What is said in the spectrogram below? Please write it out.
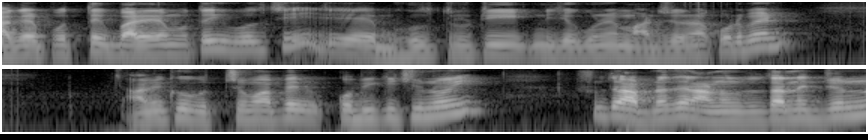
আগের প্রত্যেকবারের মতোই বলছি যে ভুল ত্রুটি নিজ গুণে মার্জনা করবেন। আমি খুব উচ্চমাপের কবি কিছু নই, শুধু আপনাদের আনন্দদানের জন্য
